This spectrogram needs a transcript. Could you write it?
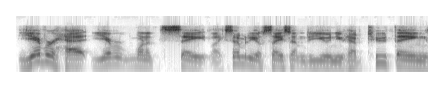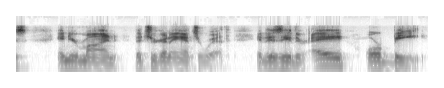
you ever had? You ever want to say like somebody will say something to you, and you have two things in your mind that you're going to answer with. It is either A or B,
